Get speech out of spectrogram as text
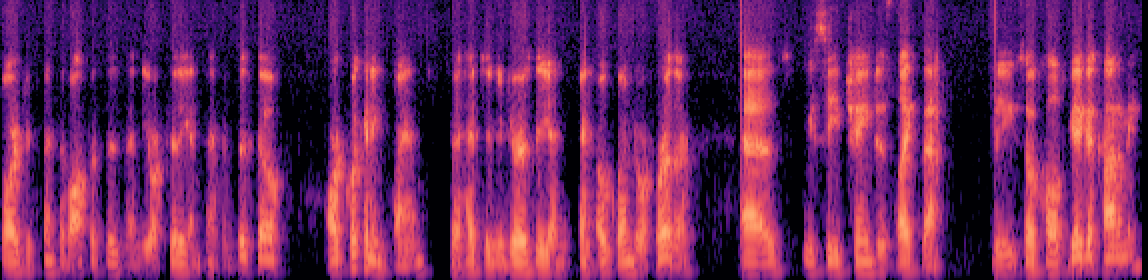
large expensive offices in New York City and San Francisco are quickening plans to head to New Jersey and, and Oakland or further as we see changes like that. The so-called gig economy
